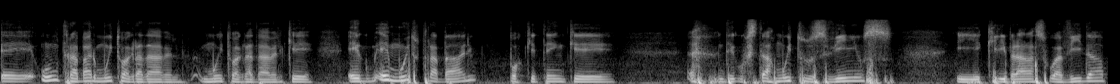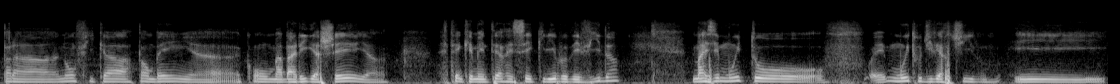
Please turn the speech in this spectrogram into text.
é um trabalho muito agradável, muito agradável, que é, é muito trabalho porque tem que degustar muitos vinhos e equilibrar a sua vida para não ficar também uh, com uma barriga cheia tem que manter esse equilíbrio de vida, mas é muito é muito divertido e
